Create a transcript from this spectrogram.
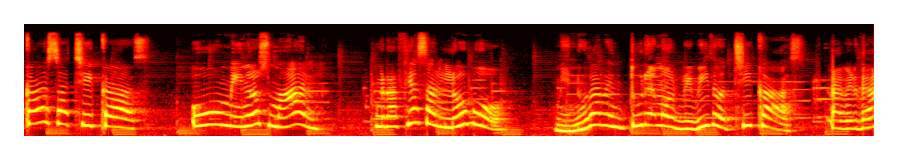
casa, chicas. ¡Oh, menos mal! Gracias al lobo. Menuda aventura hemos vivido, chicas. La verdad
